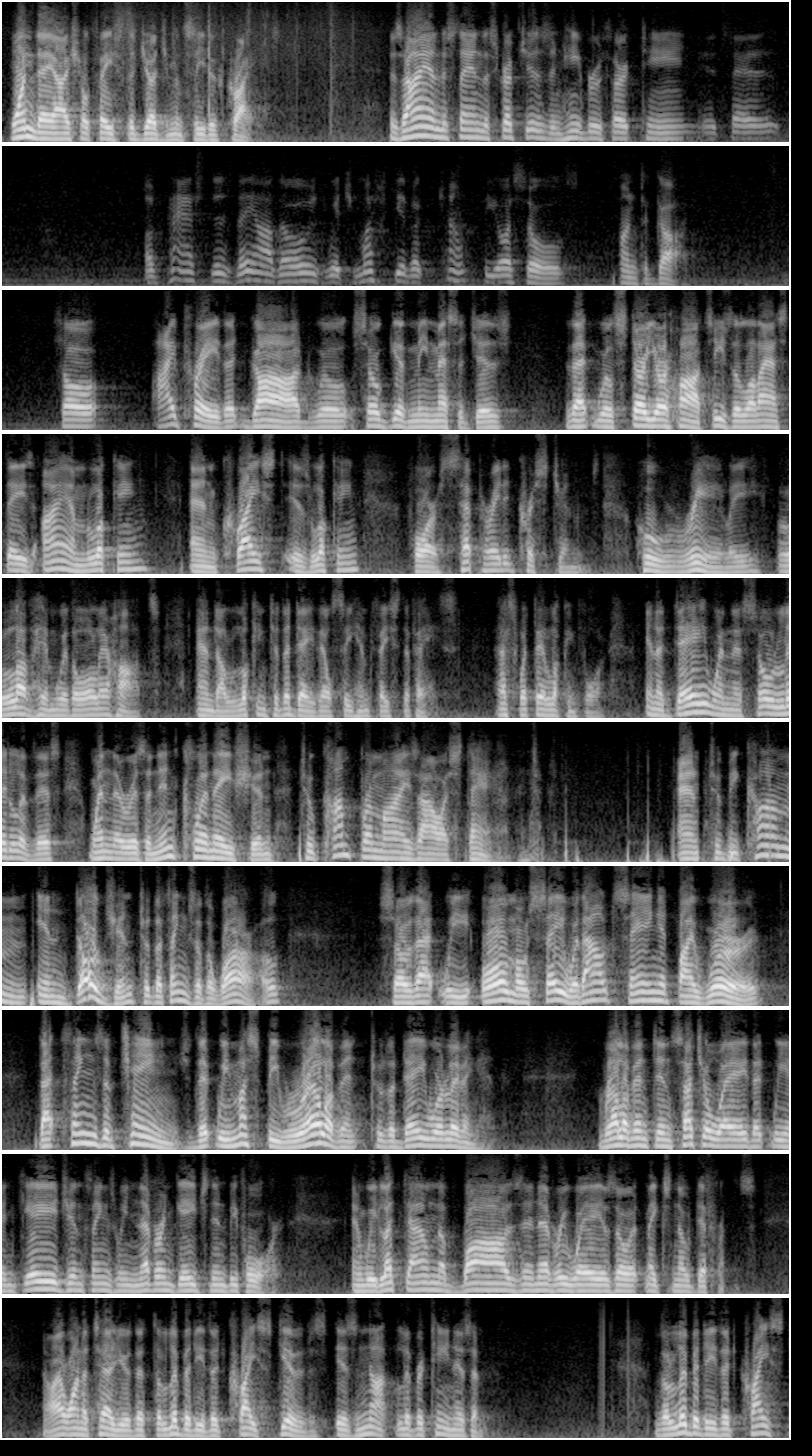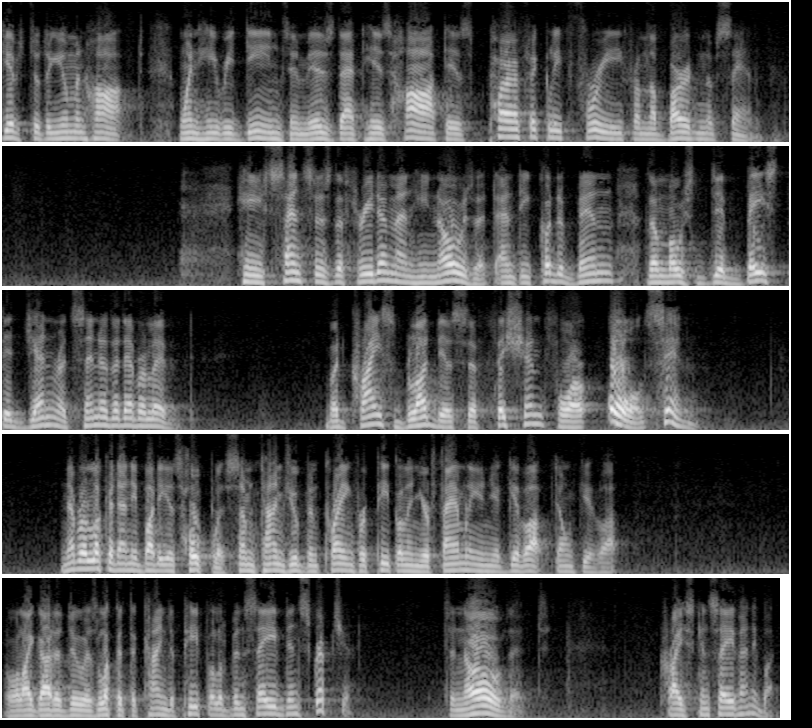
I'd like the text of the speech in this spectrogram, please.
One day I shall face the judgment seat of Christ. As I understand the scriptures in Hebrew 13, it says, of pastors, they are those which must give account for your souls unto God. So I pray that God will so give me messages that will stir your hearts. These are the last days. I am looking, and Christ is looking for separated Christians who really love Him with all their hearts and are looking to the day they'll see Him face to face. That's what they're looking for in a day when there's so little of this, when there is an inclination to compromise our stand and to become indulgent to the things of the world, so that we almost say, without saying it by word, that things have changed, that we must be relevant to the day we're living in. Relevant in such a way that we engage in things we never engaged in before and we let down the bars in every way as though it makes no difference. Now, I want to tell you that the liberty that Christ gives is not libertinism. The liberty that Christ gives to the human heart when he redeems him is that his heart is perfectly free from the burden of sin. He senses the freedom and he knows it, and he could have been the most debased, degenerate sinner that ever lived. But Christ's blood is sufficient for all sin. Never look at anybody as hopeless. Sometimes you've been praying for people in your family and you give up. Don't give up. All I got to do is look at the kind of people who have been saved in Scripture to know that Christ can save anybody.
